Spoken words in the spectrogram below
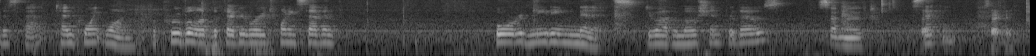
Missed that. Ten point one, approval of the February twenty-seventh board meeting minutes. Do I have a motion for those? So moved. Second? Second.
